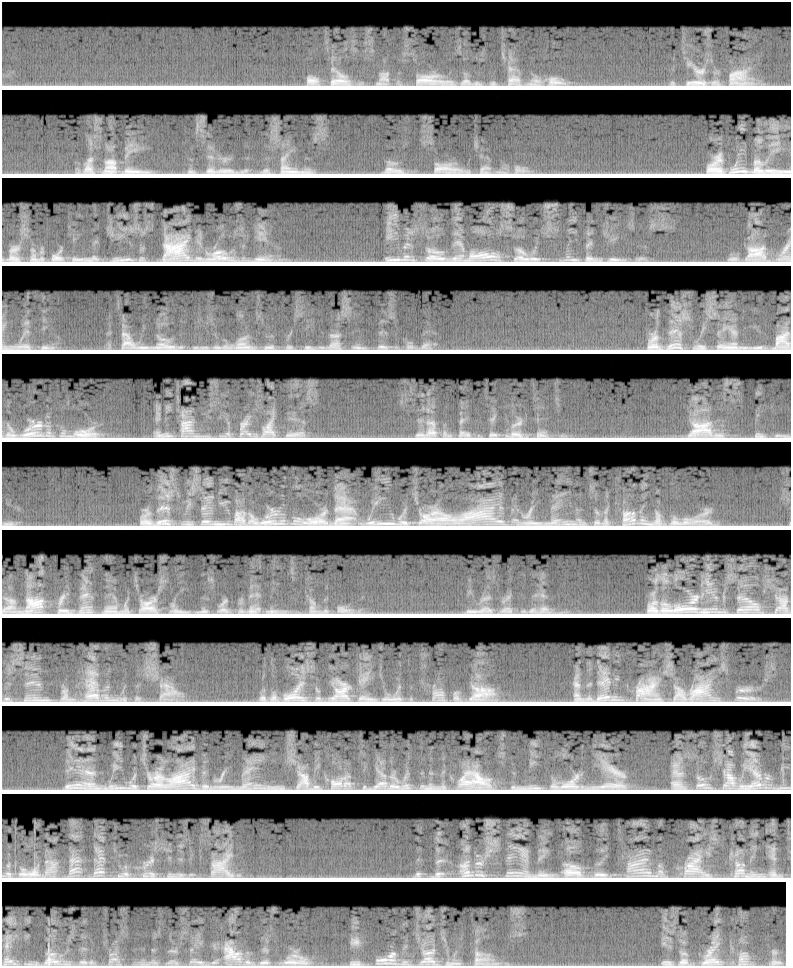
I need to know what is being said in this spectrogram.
Paul tells us not to sorrow as others which have no hope. The tears are fine, but let's not be considered the same as those that sorrow which have no hope. For if we believe, verse number 14, that Jesus died and rose again, even so them also which sleep in Jesus will God bring with him. That's how we know that these are the ones who have preceded us in physical death. For this we say unto you, by the word of the Lord. Anytime you see a phrase like this, sit up and pay particular attention. God is speaking here. For this we unto you by the word of the Lord, that we which are alive and remain until the coming of the Lord shall not prevent them which are asleep. And this word prevent means to come before them, be resurrected ahead of them. For the Lord himself shall descend from heaven with a shout, with the voice of the archangel, with the trump of God. And the dead in Christ shall rise first. Then we which are alive and remain shall be caught up together with them in the clouds to meet the Lord in the air. And so shall we ever be with the Lord. Now, that, that to a Christian is exciting. The, the understanding of the time of Christ coming and taking those that have trusted Him as their Savior out of this world before the judgment comes is of great comfort.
